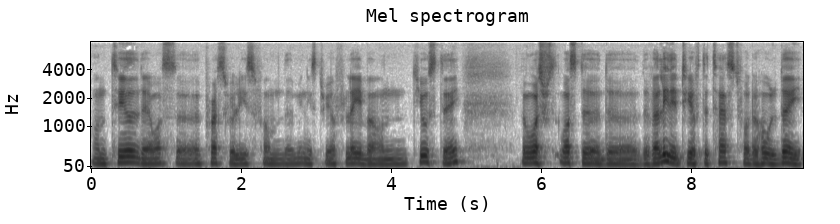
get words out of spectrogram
until there was a press release from the Ministry of Labor on Tuesday. It was was the, the, the validity of the test for the whole day,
